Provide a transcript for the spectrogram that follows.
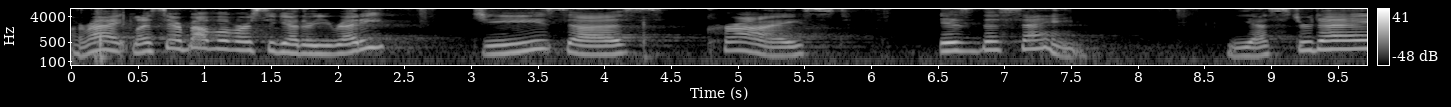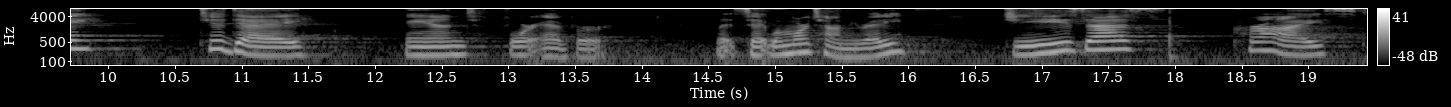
All right, let's say our Bible verse together. You ready? Jesus Christ is the same yesterday, today, and forever. Let's say it one more time. You ready? Jesus Christ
